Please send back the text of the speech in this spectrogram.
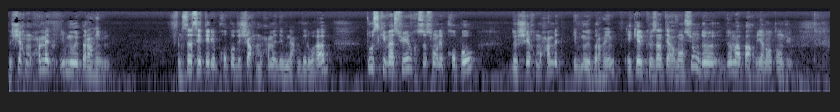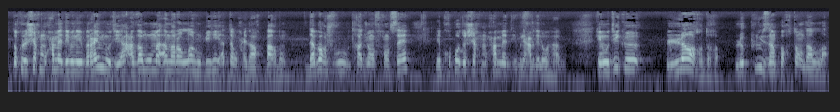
de Cheikh Mohammed ibn Ibrahim. Donc ça, c'était les propos de Cheikh Mohammed ibn Abdel Wahhab. Tout ce qui va suivre, ce sont les propos de Cheikh Mohammed ibn Ibrahim et quelques interventions de, de ma part, bien entendu. Donc le Cheikh Mohammed ibn Ibrahim nous dit pardon. D'abord, je vous traduis en français les propos de Cheikh Mohammed ibn Abdel Wahhab, qui nous dit que l'ordre le plus important d'Allah,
